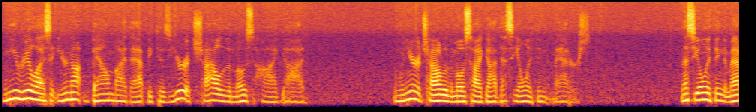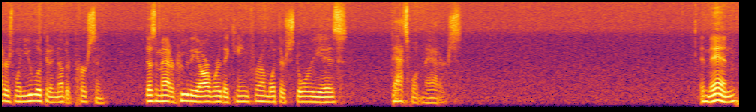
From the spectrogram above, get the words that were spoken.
When you realize that you're not bound by that because you're a child of the Most High God. And when you're a child of the Most High God, that's the only thing that matters. And that's the only thing that matters when you look at another person. It doesn't matter who they are, where they came from, what their story is. That's what matters. And then,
